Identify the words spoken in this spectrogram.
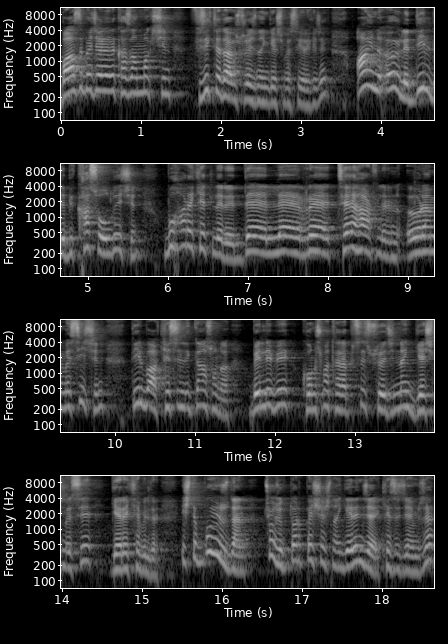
Bazı becerileri kazanmak için fizik tedavi sürecinden geçmesi gerekecek. Aynı öyle dilde bir kas olduğu için bu hareketleri D, L, R, T harflerini öğrenmesi için dil bağı kesildikten sonra belli bir konuşma terapisi sürecinden geçmesi gerekebilir. İşte bu yüzden çocuk 4-5 yaşına gelince keseceğimize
